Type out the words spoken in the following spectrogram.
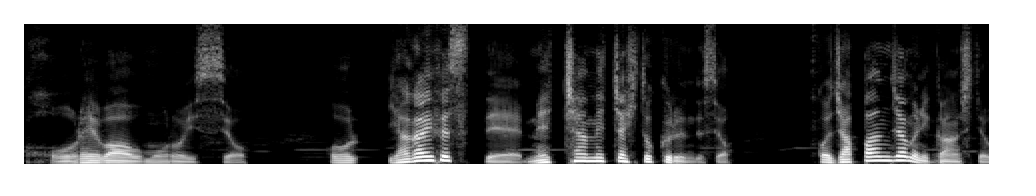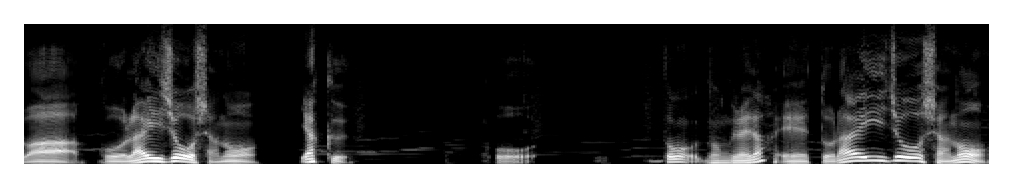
これはおもろいっすよ。こう野外フェスってめちゃめちゃ人来るんですよ。これジャパンジャムに関しては、こう来場者の約、こう、ど、どんぐらいだ？えっ、ー、と、来場者の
